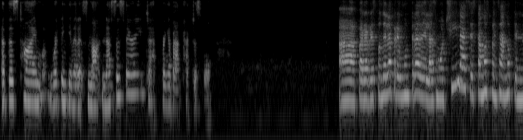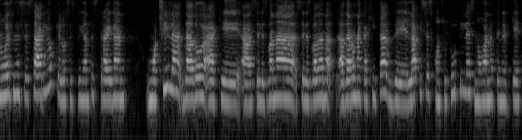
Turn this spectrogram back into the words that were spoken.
at this time, we're thinking that it's not necessary to bring a backpack to school. Uh, para responder la pregunta de las mochilas, estamos pensando que no es necesario que los estudiantes traigan mochila, dado a que uh, se les van a, se les va a dar, a dar, una cajita de lápices con sus útiles, no van a tener que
